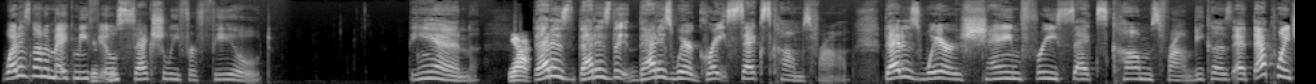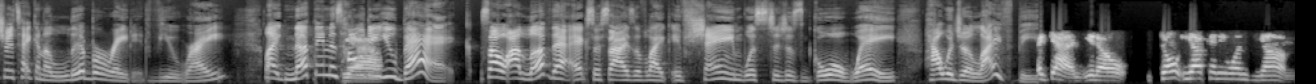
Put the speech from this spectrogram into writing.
What is going to make me feel mm-hmm. sexually fulfilled? Then Yeah. that is that is the that is where great sex comes from. That is where shame-free sex comes from because at that point you're taking a liberated view, right? Like nothing is Yeah. holding you back. So I love that exercise of like if shame was to just go away, how would your life be? Again, you know, don't yuck anyone's yum.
